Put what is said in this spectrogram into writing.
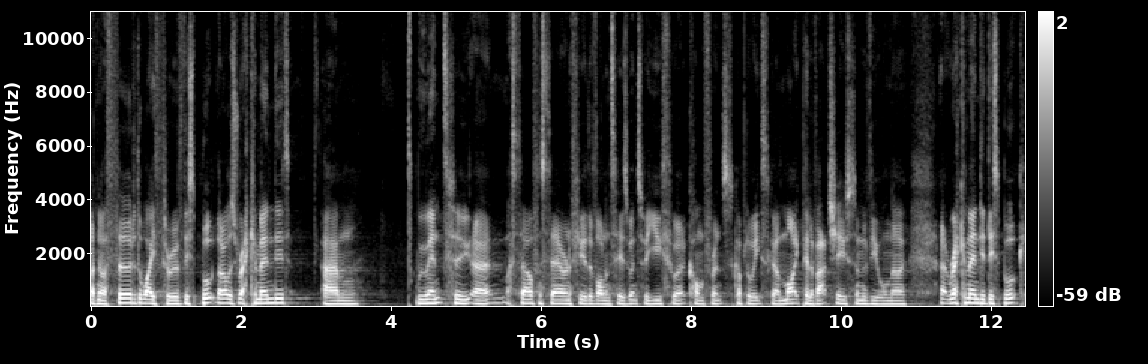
I don't know, a third of the way through of this book that I was recommended. Um, we went to, uh, myself and Sarah and a few of the volunteers went to a youth work conference a couple of weeks ago. Mike Pilavachi, some of you will know, uh, recommended this book.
